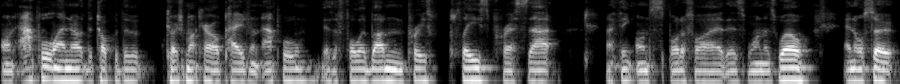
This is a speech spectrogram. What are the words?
on Apple. I know at the top of the Coach Mark Carroll page on Apple, there's a follow button. Please, please press that. I think on Spotify, there's one as well. And also,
